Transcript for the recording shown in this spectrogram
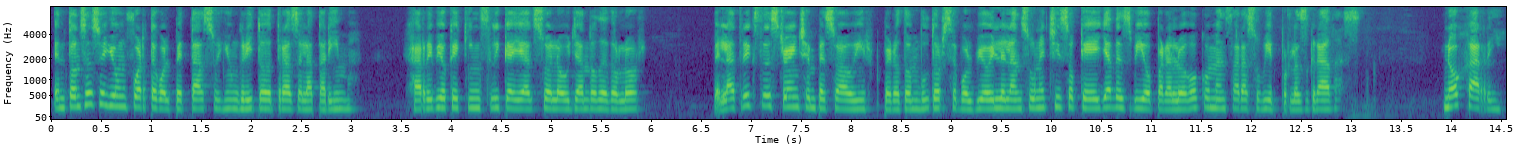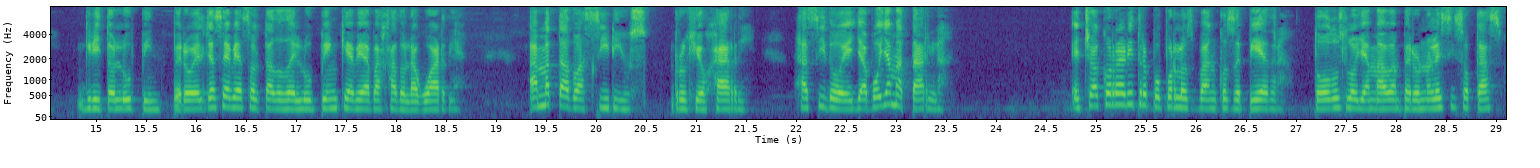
Entonces oyó un fuerte golpetazo y un grito detrás de la tarima. Harry vio que Kingsley caía al suelo aullando de dolor. Bellatrix Lestrange empezó a huir, pero Dumbledore se volvió y le lanzó un hechizo que ella desvió para luego comenzar a subir por las gradas. No, Harry, gritó Lupin, pero él ya se había soltado de Lupin que había bajado la guardia. Ha matado a Sirius, rugió Harry. Ha sido ella, voy a matarla. Echó a correr y trepó por los bancos de piedra. Todos lo llamaban, pero no les hizo caso.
